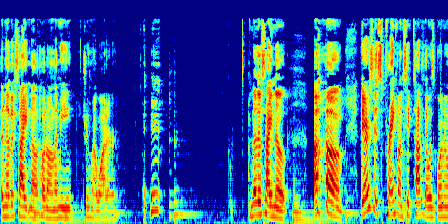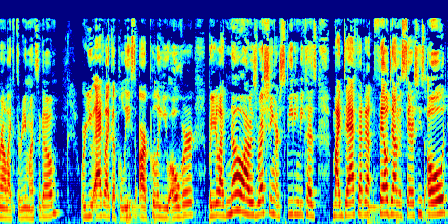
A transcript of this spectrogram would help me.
another side note. Hold on, let me drink my water. another side note. Um, there's this prank on TikTok that was going around like three months ago where you act like a police are pulling you over, but you're like, no, I was rushing or speeding because my dad fell down the stairs. He's old,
